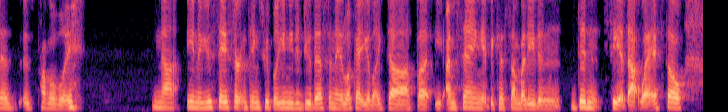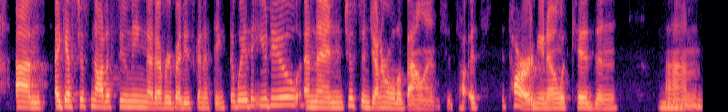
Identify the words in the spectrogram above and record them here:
is, is probably not you know you say certain things people you need to do this and they look at you like duh but i'm saying it because somebody didn't didn't see it that way. So um i guess just not assuming that everybody's going to think the way that you do and then just in general the balance it's it's it's hard you know with kids and mm-hmm. um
